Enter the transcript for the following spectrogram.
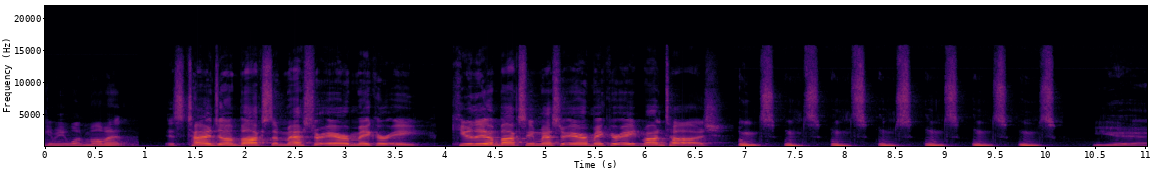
Give me one moment. It's time to unbox the Master Air Maker 8. Cue the unboxing Master Air Maker 8 montage. Oons, oons, oons, oons, oons, oons, oons. Yeah.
